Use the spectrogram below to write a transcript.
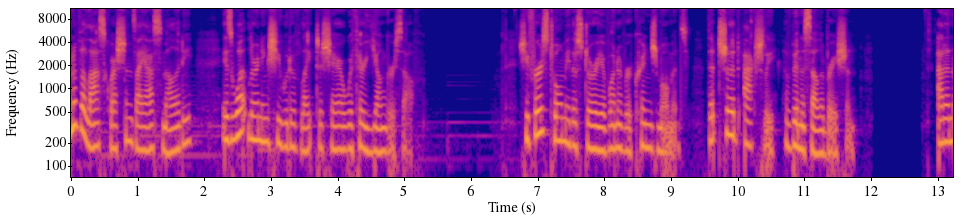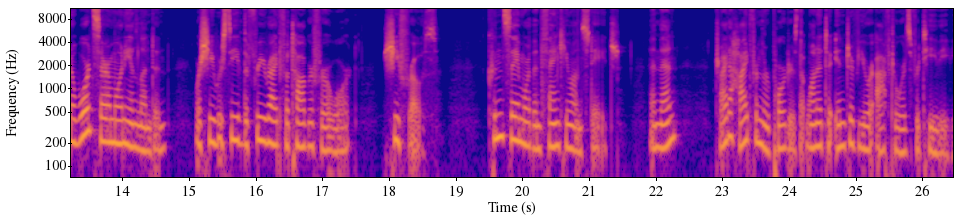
One of the last questions I asked Melody is what learning she would have liked to share with her younger self. She first told me the story of one of her cringe moments that should actually have been a celebration. At an award ceremony in London, where she received the Free Ride Photographer Award, she froze. Couldn't say more than thank you on stage. And then tried to hide from the reporters that wanted to interview her afterwards for TV.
